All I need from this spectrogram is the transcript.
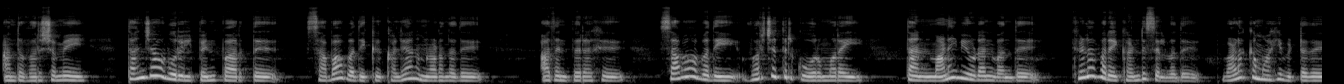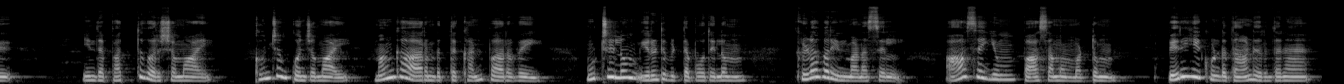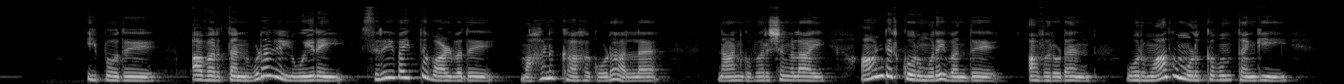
அந்த வருஷமே தஞ்சாவூரில் பெண் பார்த்து சபாபதிக்கு கல்யாணம் நடந்தது. அதன் பிறகு சபாபதி வருஷத்திற்கு ஒரு முறை தன் மனைவியுடன் வந்து கிழவரை கண்டு செல்வது வழக்கமாகி விட்டது இந்த பத்து வருஷமாய் கொஞ்சம் கொஞ்சமாய் மங்க ஆரம்பித்த கண் பார்வை முற்றிலும் இருண்டுவிட்ட போதிலும் கிழவரின் மனசில் ஆசையும் பாசமும் மட்டும் பெருகி கொண்டுதான் இருந்தன. இப்போது அவர் தன் உடலில் உயிரை சிறை வைத்து வாழ்வது மகனுக்காக கூட அல்ல. நான்கு வருஷங்களாய் ஆண்டிற்கு ஒரு முறை வந்து அவருடன் ஒரு மாதம் முழுக்கவும் தங்கி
